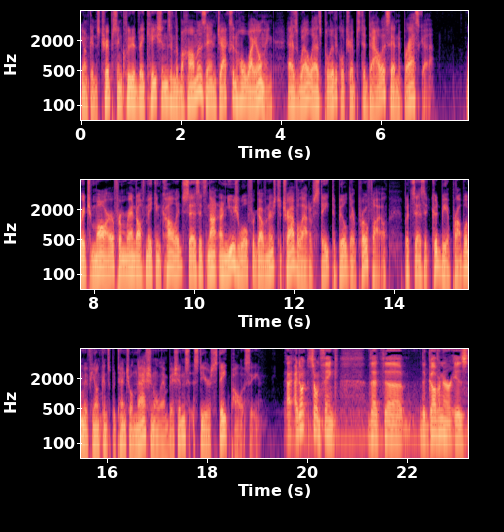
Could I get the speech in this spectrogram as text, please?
Youngkin's trips included vacations in the Bahamas and Jackson Hole, Wyoming, as well as political trips to Dallas and Nebraska. Rich Meagher from Randolph Macon College says it's not unusual for governors to travel out of state to build their profile, but says it could be a problem if Youngkin's potential national ambitions steer state policy. I, don't don't think that the the governor is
